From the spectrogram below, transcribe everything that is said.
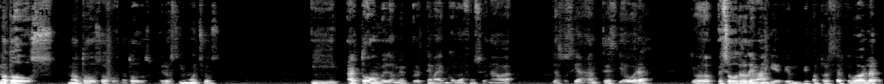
no todos, no todos, ojos, no todos, pero sí muchos, y harto hombre también por el tema de cómo funcionaba la sociedad antes y ahora. Eso es otro tema que es bien, controversial que puedo hablar,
